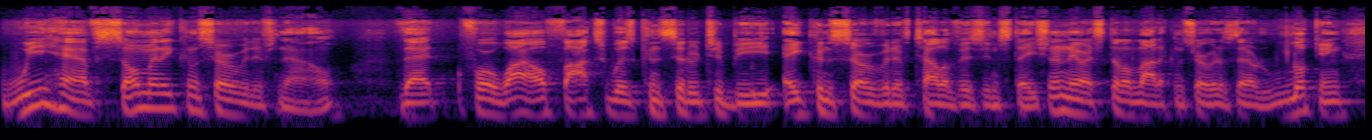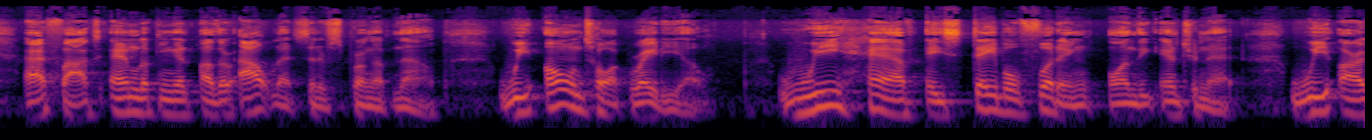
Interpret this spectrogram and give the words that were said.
We have so many conservatives now that for a while Fox was considered to be a conservative television station, and there are still a lot of conservatives that are looking at Fox and looking at other outlets that have sprung up now. We own talk radio. We have a stable footing on the internet we are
